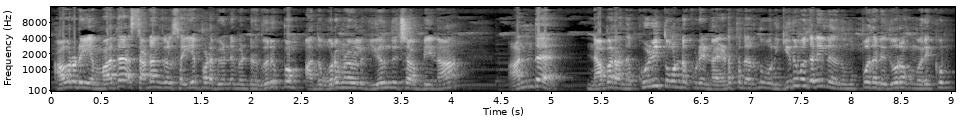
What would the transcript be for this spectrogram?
அவருடைய மத சடங்குகள் செய்யப்பட வேண்டும் என்ற விருப்பம் அந்த உறவினர்களுக்கு இருந்துச்சு அப்படின்னா அந்த நபர் அந்த குழி தோண்டக்கூடிய இடத்துல இருந்து ஒரு இருபது அடியில் இருந்து முப்பது அடி தூரம் வரைக்கும்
